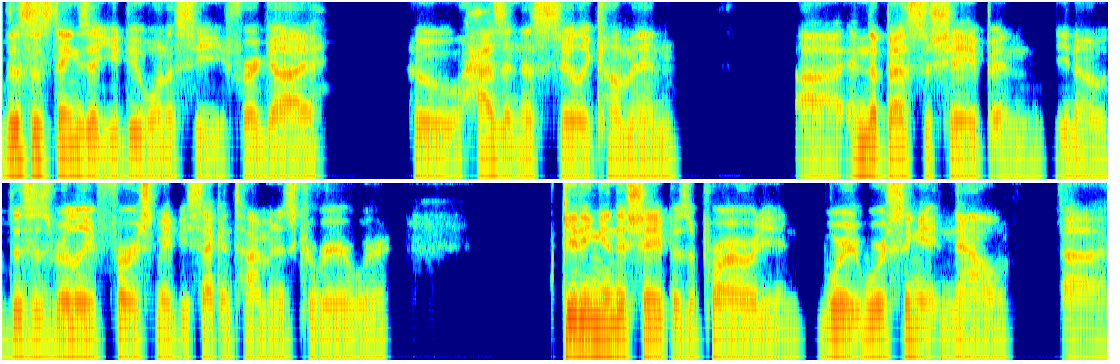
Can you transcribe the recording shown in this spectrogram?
this is things that you do want to see for a guy who hasn't necessarily come in uh, in the best of shape, and you know, this is really first, maybe second time in his career where getting into shape is a priority, and we're we're seeing it now uh,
